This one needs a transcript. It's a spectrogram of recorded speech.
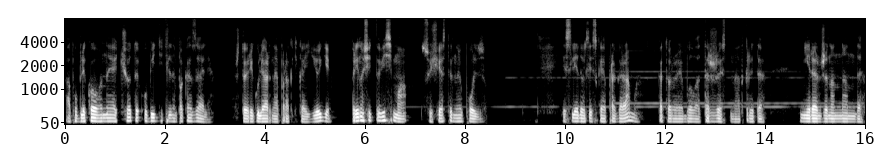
Опубликованные отчеты убедительно показали, что регулярная практика йоги приносит весьма существенную пользу. Исследовательская программа, которая была торжественно открыта Ниранджанананда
